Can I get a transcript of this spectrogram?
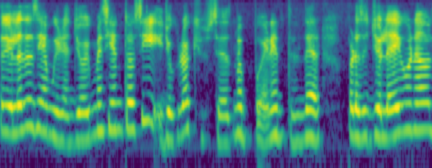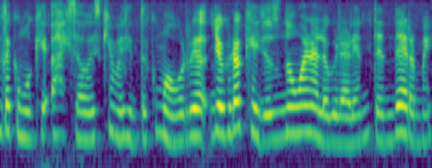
O yo les decía, miren, yo hoy me siento así y yo creo que ustedes me pueden entender. Pero si yo le digo a una adulta como que, ay, sabes que me siento como aburrido, yo creo que ellos no van a lograr entenderme.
